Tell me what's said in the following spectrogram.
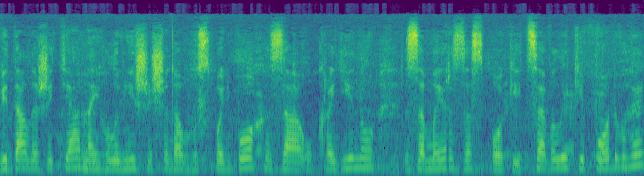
віддали життя. Найголовніше, що дав Господь Бог за Україну, за мир, за спокій. Це великі подвиги,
